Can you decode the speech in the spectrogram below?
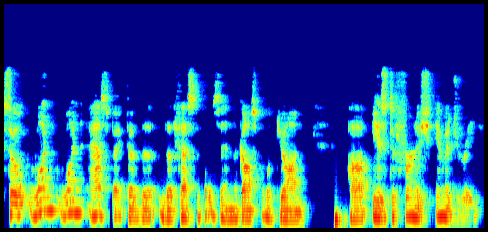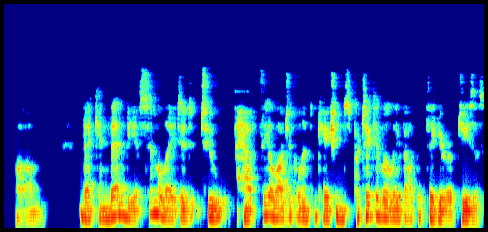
So one one aspect of the the festivals in the Gospel of John uh, is to furnish imagery um, that can then be assimilated to have theological implications, particularly about the figure of Jesus.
